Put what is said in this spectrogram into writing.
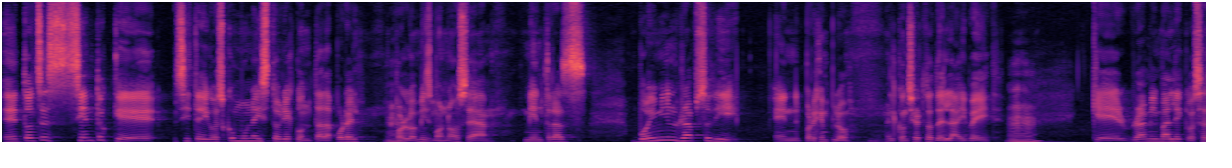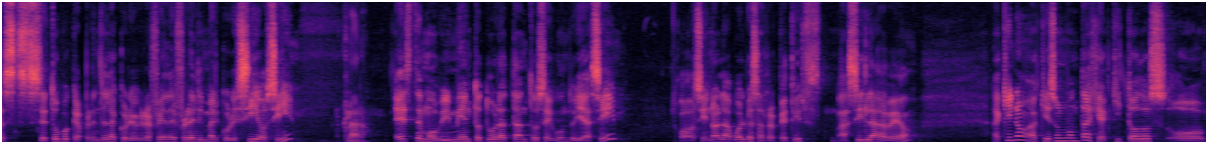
Entonces siento que, si te digo, es como una historia contada por él, por lo mismo, ¿no? O sea, mientras Bohemian Rhapsody, en, por ejemplo, el concierto de Live Aid. Que Rami Malek, o sea, se tuvo que aprender la coreografía de Freddie Mercury sí o sí. Claro. Este movimiento dura tanto segundo y así. O si no la vuelves a repetir, así la veo. Aquí no, aquí es un montaje. Aquí todos o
